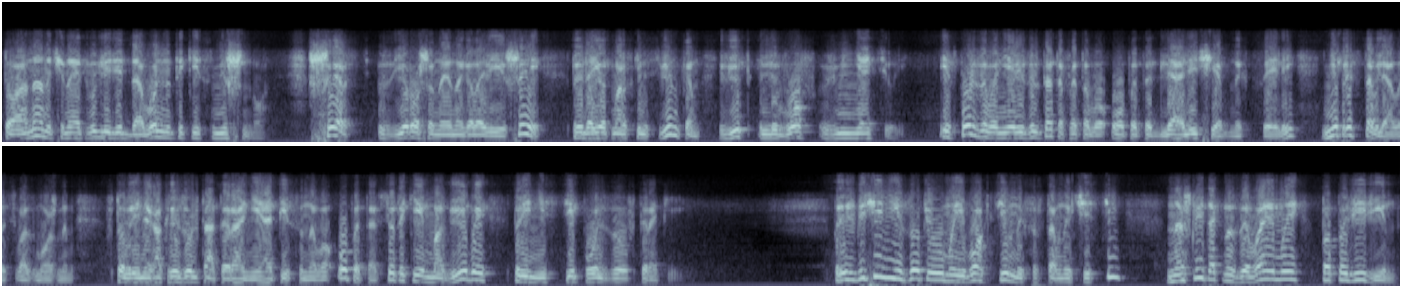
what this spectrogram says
то она начинает выглядеть довольно-таки смешно. Шерсть, взъерошенная на голове и шее, придает морским свинкам вид львов в миниатюре. Использование результатов этого опыта для лечебных целей не представлялось возможным, в то время как результаты ранее описанного опыта все-таки могли бы принести пользу в терапии. При извлечении из опиума его активных составных частей нашли так называемый папаверин,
